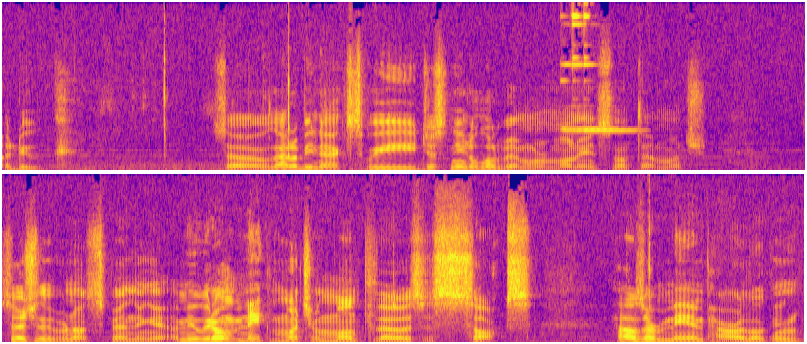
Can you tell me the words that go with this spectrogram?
a duke. So that'll be next. We just need a little bit more money. It's not that much. Especially we're not spending it. I mean, we don't make much a month though. This just sucks. How's our manpower looking?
